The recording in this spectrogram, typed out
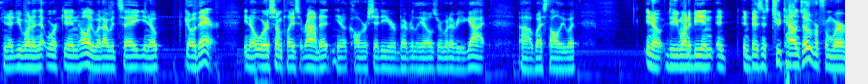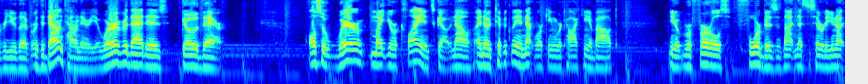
You know, do you want to network in Hollywood? I would say you know go there. You know, or someplace around it. You know, Culver City or Beverly Hills or whatever you got, uh, West Hollywood. You know, do you want to be in, in in business two towns over from wherever you live or the downtown area, wherever that is, go there. Also, where might your clients go? Now, I know typically in networking, we're talking about you know referrals for business not necessarily you're not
